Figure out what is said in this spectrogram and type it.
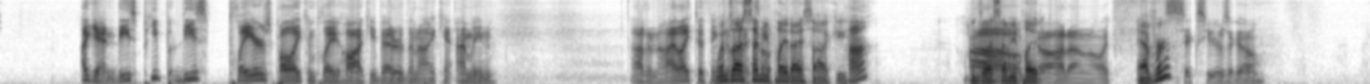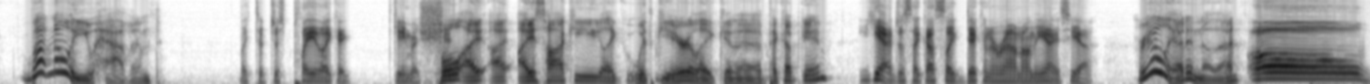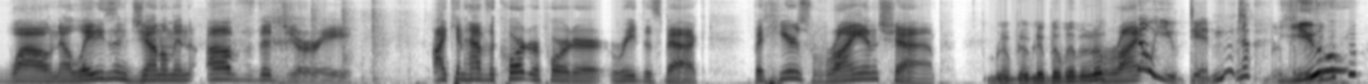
again, these people, these players probably can play hockey better than I can. I mean, I don't know. I like to think. When's the last time you played ice hockey? Huh? When's the last time you Oh, played? God, I don't know, like Ever? six years ago. What? No, you haven't. Like to just play like a game of shit. Full I- I- ice hockey, like with gear, like in a pickup game. Yeah, just like us, like dicking around on the ice. Yeah. Really, I didn't know that. Oh wow! Now, ladies and gentlemen of the jury, I can have the court reporter read this back, but here's Ryan Schapp. Blue, blue, blue, blue, blue, blue, blue. Right. No, you didn't. No, you?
